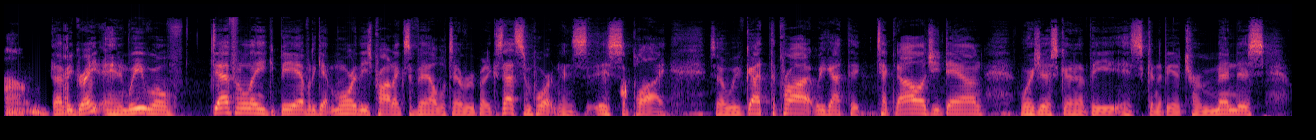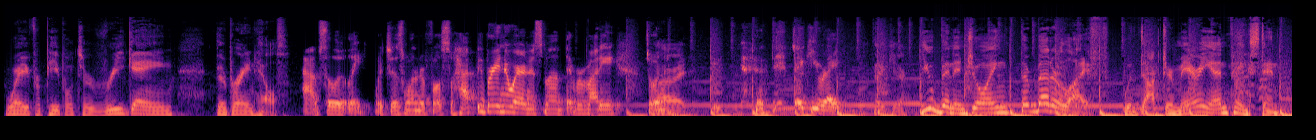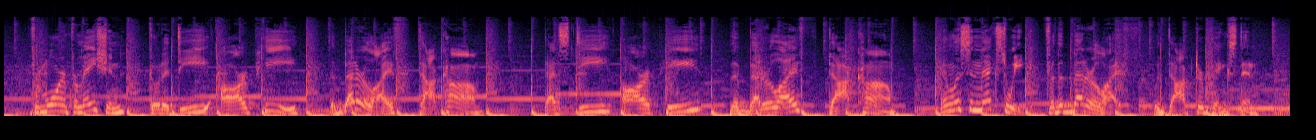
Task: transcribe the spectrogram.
Um, That'd be great. And we will definitely be able to get more of these products available to everybody because that's important is, is supply. So we've got the product, we got the technology down. We're just going to be, it's going to be a tremendous way for people to regain their brain health. Absolutely, which is wonderful. So happy Brain Awareness Month, everybody. Join All right. Thank you, Ray. Thank you. You've been enjoying The Better Life with Dr. Marianne Pinkston. For more information, go to drpthebetterlife.com. That's drpthebetterlife.com. And listen next week for The Better Life with Dr. Pinkston.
